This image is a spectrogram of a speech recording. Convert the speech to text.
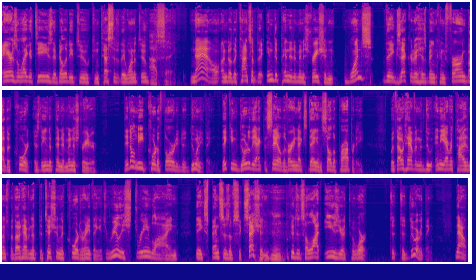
heirs and legatees the ability to contest it if they wanted to. I see. Now, under the concept of independent administration, once the executor has been confirmed by the court as the independent administrator, they don't need court authority to do anything. They can go to the act of sale the very next day and sell the property without having to do any advertisements, without having to petition the court or anything. It's really streamlined the expenses of succession hmm. because it's a lot easier to work to, to do everything. Now,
